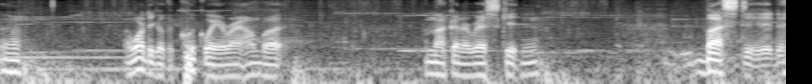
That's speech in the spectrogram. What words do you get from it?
Uh, I wanted to go the quick way around, but I'm not gonna risk getting busted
